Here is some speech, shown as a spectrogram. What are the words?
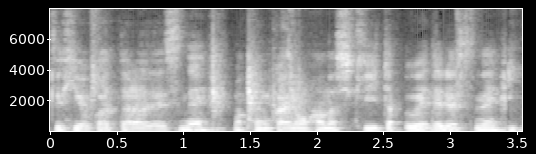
ぜひよかったらですね、まあ、今回のお話聞いた上でですね、一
